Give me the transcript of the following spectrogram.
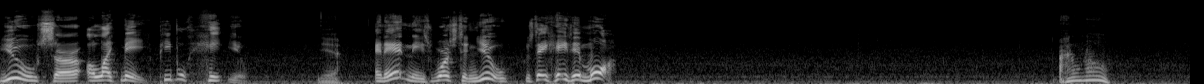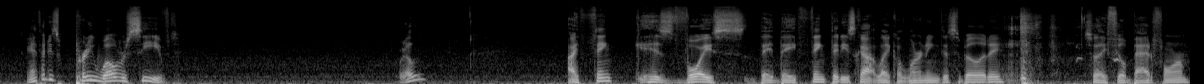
You, sir, are like me. People hate you. Yeah. And Anthony's worse than you because they hate him more. I don't know. Anthony's pretty well received. Really? I think his voice they they think that he's got like a learning disability. so they feel bad for him.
